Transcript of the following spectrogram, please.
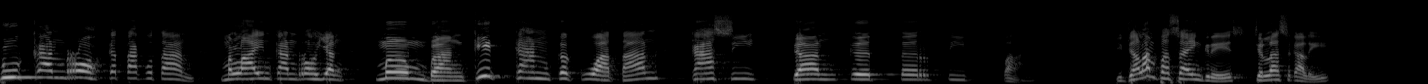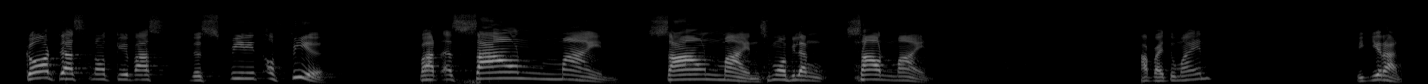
bukan roh ketakutan, melainkan roh yang membangkitkan kekuatan, kasih, dan ketertiban. Di dalam bahasa Inggris jelas sekali, God does not give us the spirit of fear, but a sound mind. Sound mind. Semua bilang sound mind. Apa itu mind? Pikiran.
